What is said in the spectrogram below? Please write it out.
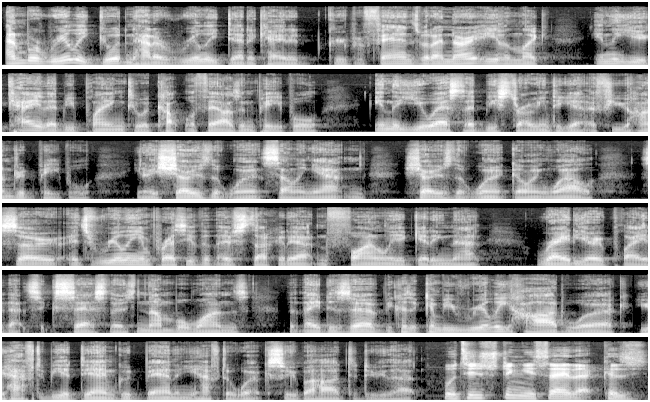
and were really good and had a really dedicated group of fans. But I know even like in the UK, they'd be playing to a couple of thousand people. In the US, they'd be struggling to get a few hundred people, you know, shows that weren't selling out and shows that weren't going well. So it's really impressive that they've stuck it out and finally are getting that radio play, that success, those number ones that they deserve because it can be really hard work. You have to be a damn good band and you have to work super hard to do that. Well, it's interesting you say that because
